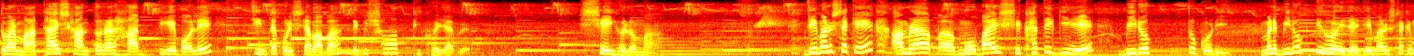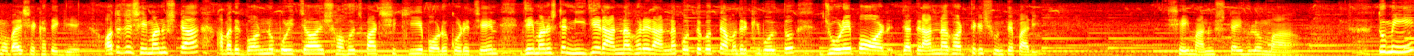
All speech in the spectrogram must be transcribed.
তোমার মাথায় সান্ত্বনার হাত দিয়ে বলে, চিন্তা করিস না বাবা, দেখবি সব ঠিক হয়ে যাবে। সেই হলো মা। যে মানুষটাকে আমরা মোবাইল শেখাতে গিয়ে বিরক্ত করি মানে বিরক্তি হয়ে যায় যে মানুষটাকে মোবাইল শেখাতে গিয়ে। অথচ সেই মানুষটা আমাদের বর্ণ পরিচয়, সহজ পাঠ শিখিয়ে বড় করেছেন। যেই মানুষটা নিজে রান্নাঘরে রান্না করতে করতে আমাদের কি বলতো, জোরে পড়, যাতে রান্নাঘর থেকে শুনতে পারি। সেই মানুষটাই হলো মা। তুমি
